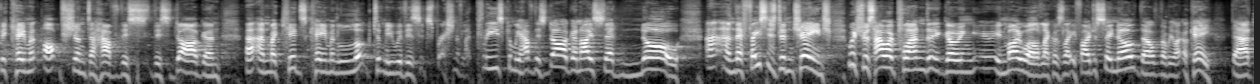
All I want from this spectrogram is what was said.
became an option to have this, this dog. And, uh, and my kids came and looked at me with this expression of, like, please, can we have this dog? And I said, no. And their faces didn't change, which was how I planned it going in my world. Like, I was like, if I just say no, they'll, they'll be like, okay, Dad,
